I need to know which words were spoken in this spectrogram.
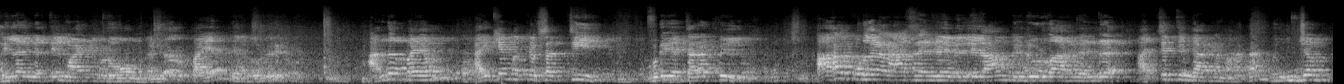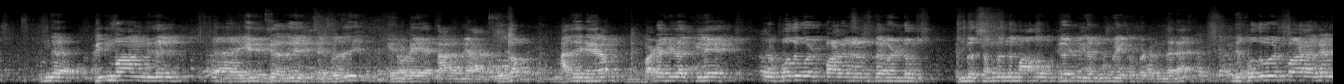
வில்லங்கத்தில் மாட்டி விடுவோம் என்ற ஒரு பயம் இருக்கு. அந்த பயம் ஐக்கிய மக்கள் சக்தி உடைய தரப்பில் ஆக கூடுதலான ஆசனங்களை வெல்லலாம் வென்று விடுவார்கள் என்ற அச்சத்தின் காரணமாகத்தான் கொஞ்சம் இந்த பின்வாங்குதல் இருக்கிறது என்பது என்னுடைய தாழ்மையான முகம் அதே நேரம் வடகிழக்கிலே ஒரு பொது வேட்பாளர் நிறுத்த வேண்டும் என்பது சம்பந்தமாகவும் கேள்விகள் முன்வைக்கப்பட்டிருந்தன. இந்த பொது வேட்பாளர்கள்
